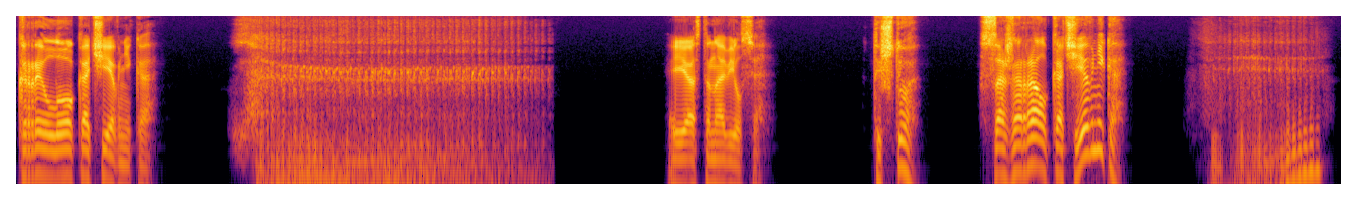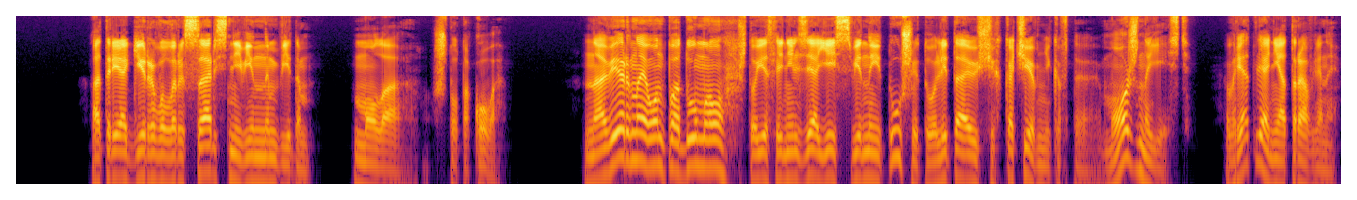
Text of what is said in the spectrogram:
Крыло кочевника. Я остановился. «Ты что?» Сожрал кочевника?» Отреагировал рысарь с невинным видом. Мол, а что такого? Наверное, он подумал, что если нельзя есть свиные туши, то летающих кочевников-то можно есть. Вряд ли они отравлены.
